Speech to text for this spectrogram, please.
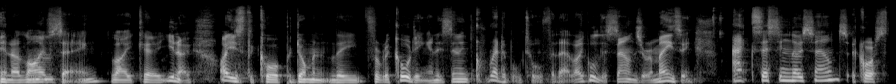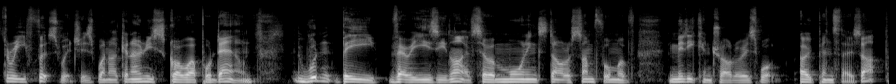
in a live setting. Like uh, you know, I use the core predominantly for recording, and it's an incredible tool for that. Like all the sounds are amazing. Accessing those sounds across three foot switches when I can only scroll up or down wouldn't be very easy live. So a Morningstar or some form of MIDI controller is what opens those up,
